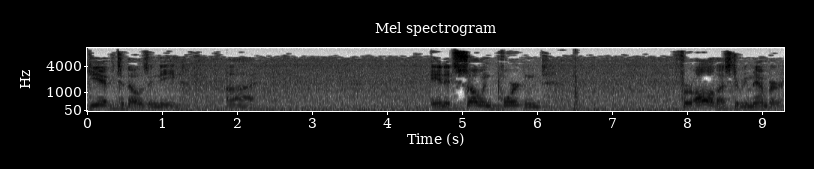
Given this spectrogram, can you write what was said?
give to those in need. Uh, and it's so important for all of us to remember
